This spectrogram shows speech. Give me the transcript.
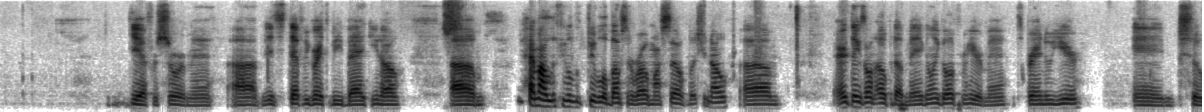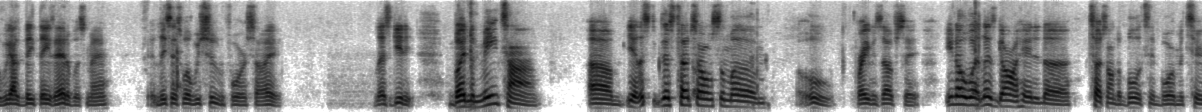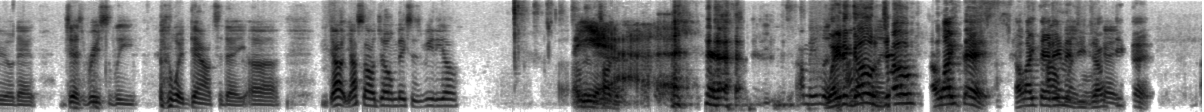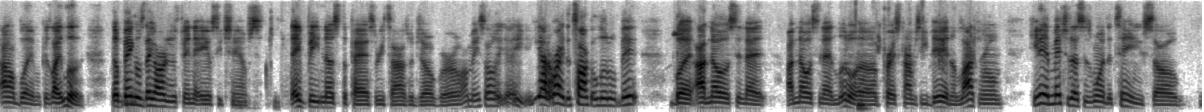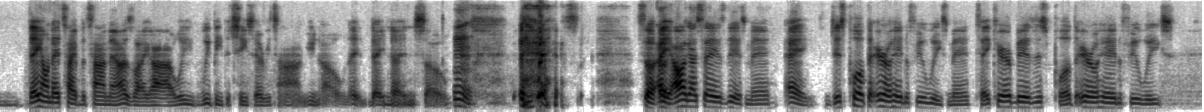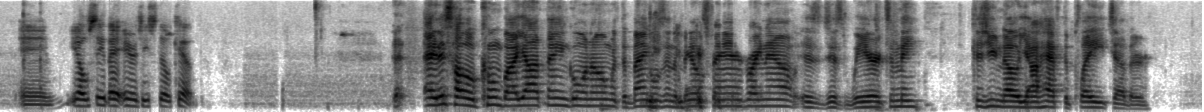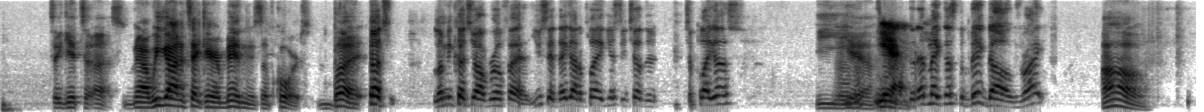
Yeah, for sure, man. Uh, it's definitely great to be back. You know, um, had my few few little bumps in the road myself, but you know, um, everything's on up and up, man. Can only go up from here, man. It's a brand new year, and so we got big things ahead of us, man. At least that's what we're shooting for. So hey, let's get it. But in the meantime, um, yeah, let's let's touch on some um, oh, Ravens upset. You know what? Let's go ahead and uh touch on the bulletin board material that just recently went down today. Uh, y'all, y'all saw Joe Mixon's video. Uh, Yeah. I mean, look, Way to go, blame. Joe. I like that. I like that I energy, him, Joe. okay? Keep that. I don't blame him because, like, look, the Bengals they are the defending AFC champs. They've beaten us the past three times with Joe Burrow. I mean, so hey, you got a right to talk a little bit. But I know it's in that I know it's in that little uh, press conference he did in the locker room. He didn't mention us as one of the teams, so they on that type of time now. I was like, ah, we we beat the Chiefs every time, you know. They they nothing. So Mm. so hey, all I gotta say is this, man. Hey, just pull up the arrowhead in a few weeks, man. Take care of business. Pull up the arrowhead in a few weeks, and you know, see if that energy still kept. Hey, this whole kumbaya thing going on with the Bengals and the Bills fans right now is just weird to me. Cause you know y'all have to play each other to get to us. Now we got to take care of business, of course, but Country. Let me cut you off real fast. You said they got to play against each other to play us. yeah. Mm-hmm. yeah. So that make us the big dogs, right? Oh,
